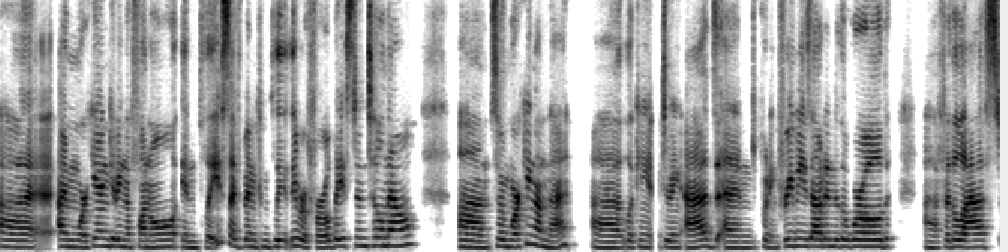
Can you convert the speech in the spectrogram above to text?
uh, I'm working on getting a funnel in place. I've been completely referral based until now. Um, so I'm working on that, uh, looking at doing ads and putting freebies out into the world. Uh, for the last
